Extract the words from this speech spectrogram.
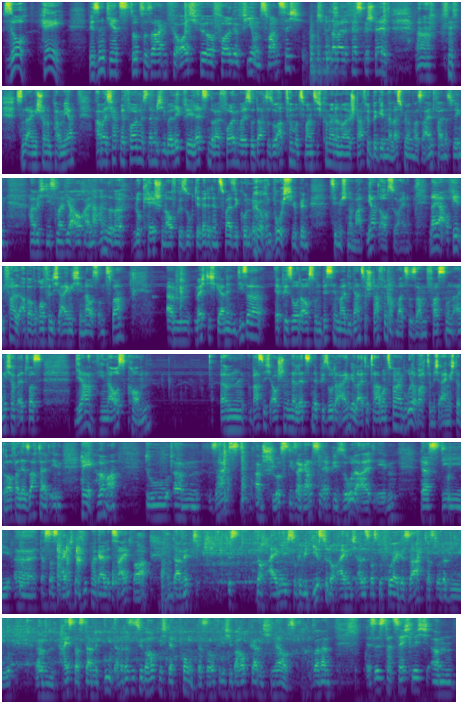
So, hey, wir sind jetzt sozusagen für euch für Folge 24, habe ich mittlerweile festgestellt. Äh, sind eigentlich schon ein paar mehr. Aber ich habe mir folgendes nämlich überlegt für die letzten drei Folgen, weil ich so dachte, so ab 25 können wir eine neue Staffel beginnen, da lasse ich mir irgendwas einfallen. Deswegen habe ich diesmal hier auch eine andere Location aufgesucht. Ihr werdet in zwei Sekunden hören, wo ich hier bin. Ziemlich normal. Ihr habt auch so eine. Naja, auf jeden Fall. Aber worauf will ich eigentlich hinaus? Und zwar ähm, möchte ich gerne in dieser Episode auch so ein bisschen mal die ganze Staffel nochmal zusammenfassen und eigentlich auf etwas ja, hinauskommen, ähm, was ich auch schon in der letzten Episode eingeleitet habe. Und zwar mein Bruder brachte mich eigentlich darauf, weil der sagte halt eben, hey, hör mal, du ähm, sagst am Schluss dieser ganzen Episode halt eben, dass, die, äh, dass das eigentlich eine super geile Zeit war. Und damit ist doch eigentlich, so revidierst du doch eigentlich alles, was du vorher gesagt hast. Oder du ähm, heißt das damit gut. Aber das ist überhaupt nicht der Punkt. Darauf will ich überhaupt gar nicht hinaus. Sondern es ist tatsächlich, ähm,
